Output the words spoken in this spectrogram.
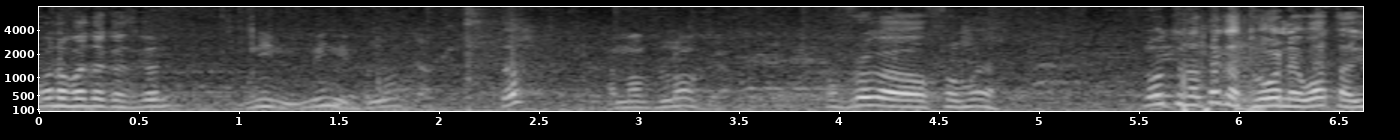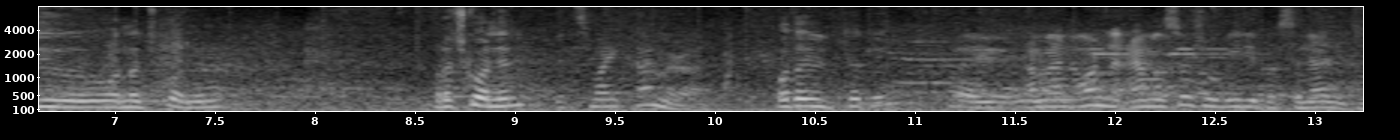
Unafanya kazi gani? Mimi mimi vlogger. Eh? I'm a vlogger. Mfroga from where? No, tunataka tuone what are you unachukua nini? Unachukua nini? It's my camera. What are you taking? I'm an on, I'm a social media personality.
